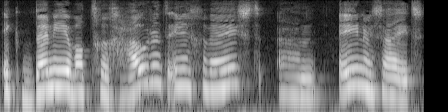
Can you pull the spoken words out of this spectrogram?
ik ben hier wat terughoudend in geweest. Um, enerzijds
